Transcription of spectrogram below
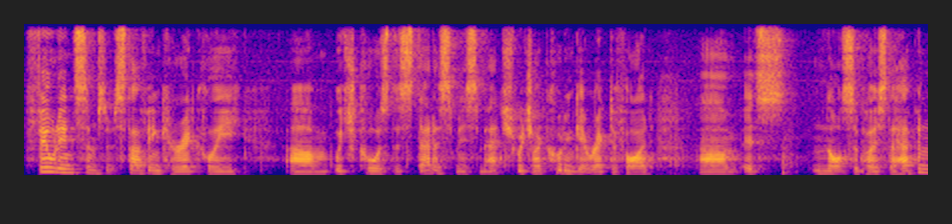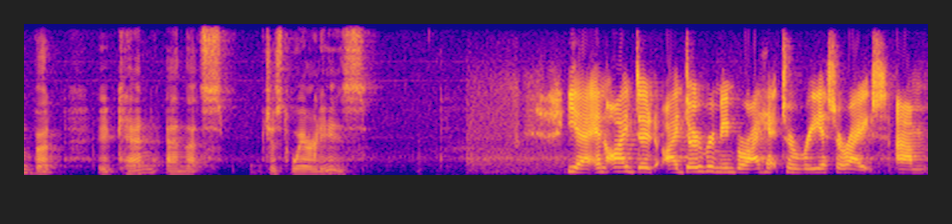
filled in some stuff incorrectly, um, which caused a status mismatch, which I couldn't get rectified. Um, it's not supposed to happen, but it can, and that's just where it is. Yeah, and I did. I do remember I had to reiterate um,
